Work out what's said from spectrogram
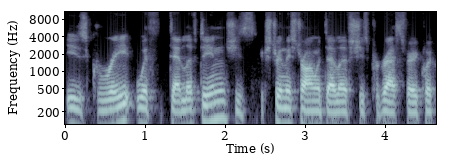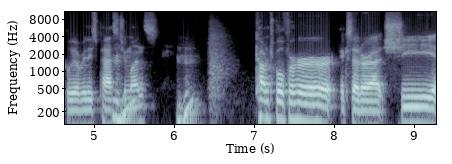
is great with deadlifting. She's extremely strong with deadlifts. She's progressed very quickly over these past two Mhm. months. Mhm. Comfortable for her, etc. She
